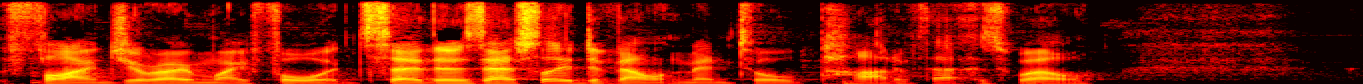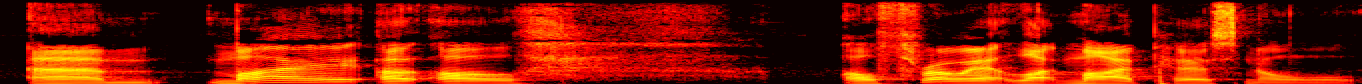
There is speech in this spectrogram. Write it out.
find your own way forward. So there's actually a developmental part of that as well. Um, my, I'll, I'll, I'll throw out like my personal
